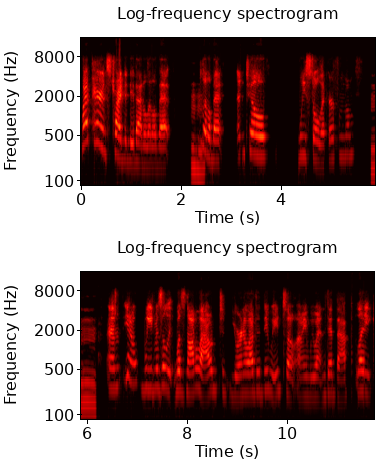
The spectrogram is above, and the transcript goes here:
my parents tried to do that a little bit, a Mhm. little bit until we stole liquor from them. Mm, And you know, weed was was not allowed to. You weren't allowed to do weed, so I mean, we went and did that. But like,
